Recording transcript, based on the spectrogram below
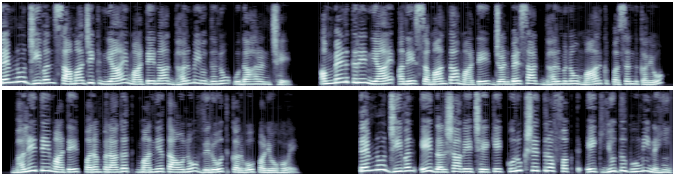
તેમનું જીવન સામાજિક ન્યાય માટેના ધર્મયુદ્ધનું ઉદાહરણ છે. અંબેડકરે ન્યાય અને સમાનતા માટે જડબેસાટ ધર્મનો માર્ગ પસંદ કર્યો, ભલે તે માટે પરંપરાગત માન્યતાઓનો વિરોધ કરવો પડ્યો હોય. તેમનું જીવન એ દર્શાવે છે કે કુરુક્ષેત્ર ફક્ત એક યુદ્ધભૂમિ નહીં,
